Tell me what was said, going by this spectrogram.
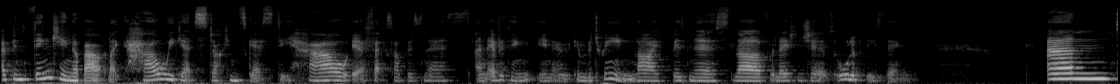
I've been thinking about like how we get stuck in scarcity, how it affects our business and everything, you know, in between life, business, love, relationships, all of these things. And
